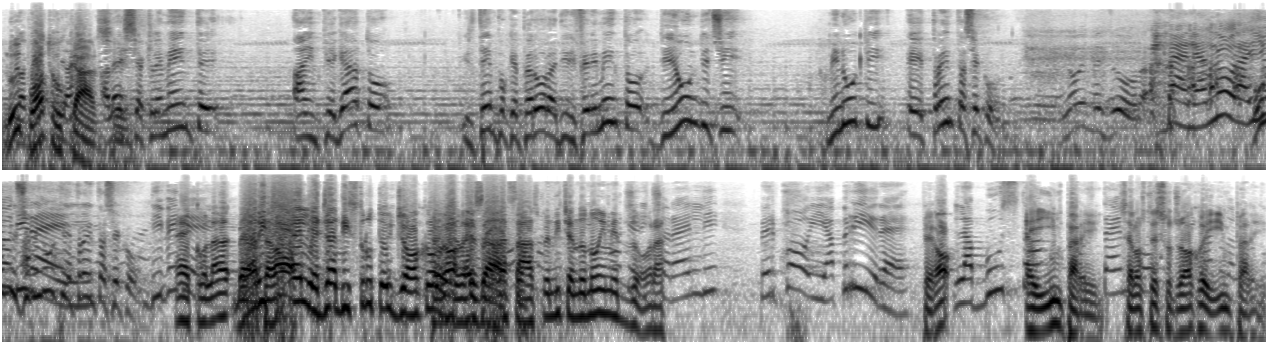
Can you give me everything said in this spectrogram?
Lui può truccarsi. Alessia Clemente ha impiegato il tempo che per ora è di riferimento di 11 minuti e 30 secondi. mezz'ora. Bene, allora io 11 minuti e direi 30 secondi. di vedere Ecco, la, Beh, la Ricciarelli ha già distrutto il gioco Però, essere la esatto. suspend dicendo noi mezz'ora. Ricciarelli per poi aprire Però la busta è impari, se è lo stesso gioco è impari.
